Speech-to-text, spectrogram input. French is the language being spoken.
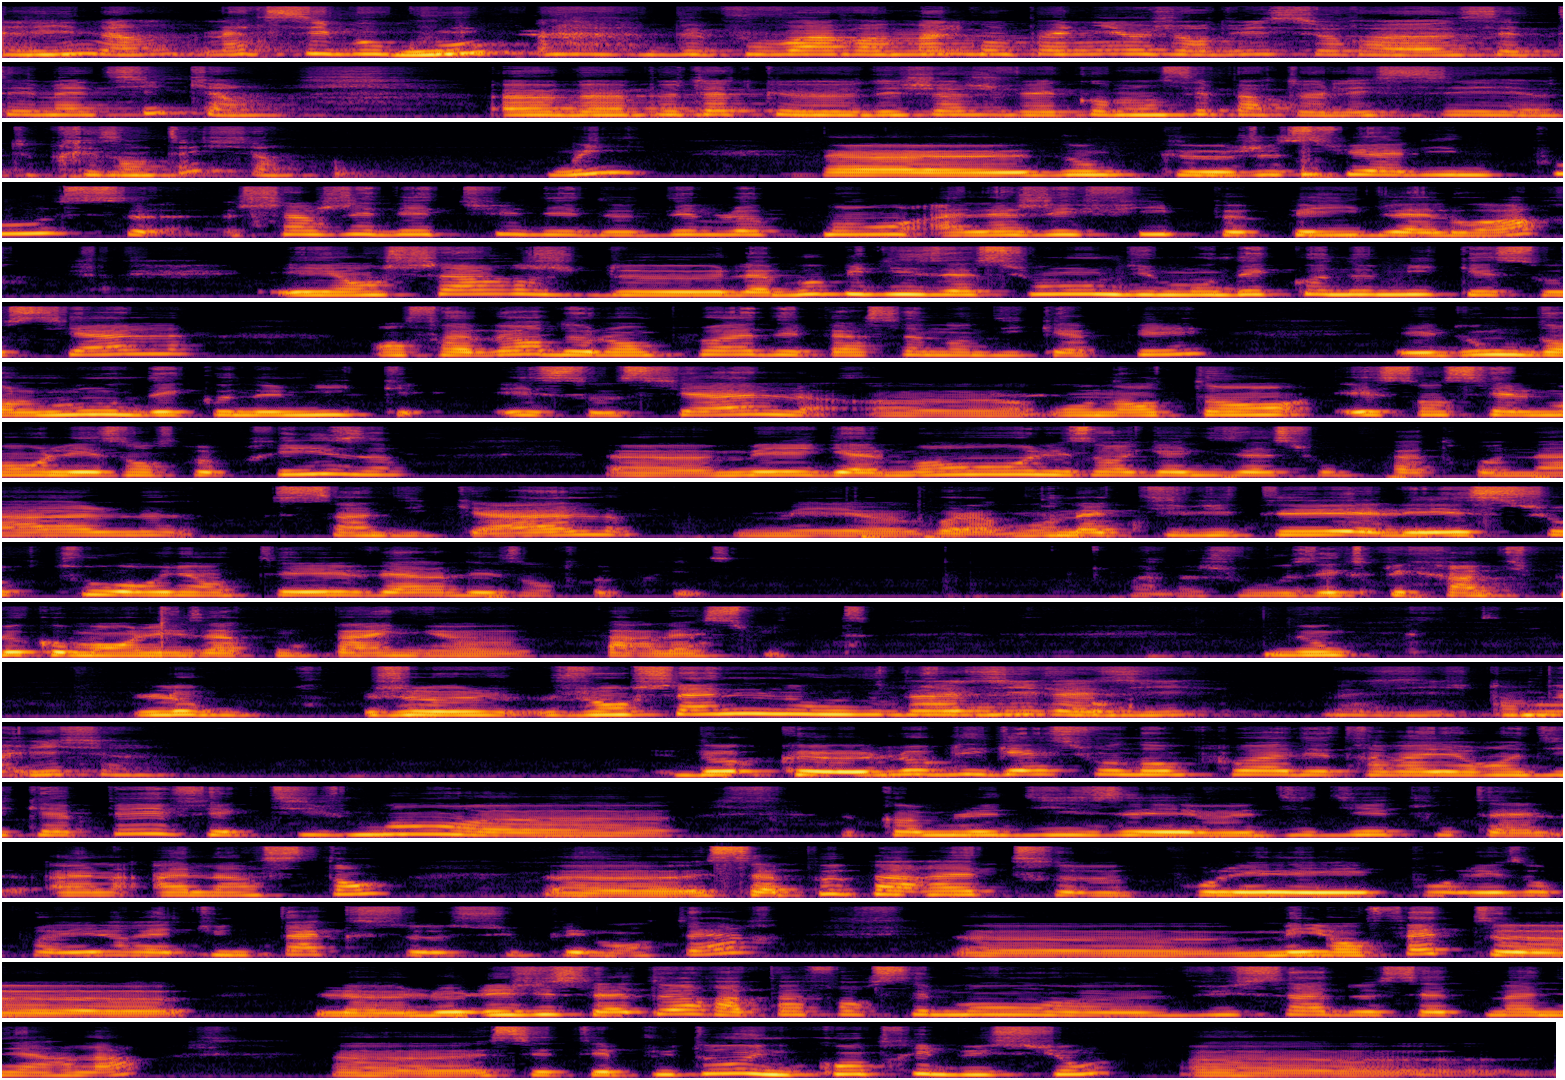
Aline, merci beaucoup de pouvoir m'accompagner aujourd'hui sur euh, cette thématique. Euh, bah, peut-être que déjà je vais commencer par te laisser euh, te présenter. Oui, donc je suis Aline Pousse, chargée d'études et de développement à l'AGFIP Pays de la Loire et en charge de la mobilisation du monde économique et social en faveur de l'emploi des personnes handicapées. Et donc dans le monde économique et social, on entend essentiellement les entreprises, euh, mais également les organisations patronales, syndicales. Mais euh, voilà, mon activité, elle est surtout orientée vers les entreprises. Voilà, je vous expliquerai un petit peu comment on les accompagne euh, par la suite. Donc, j'enchaîne ou Vas-y, vas-y, vas-y, je t'en prie. Donc, l'obligation d'emploi des travailleurs handicapés, effectivement, comme le disait Didier tout à l'instant, euh, ça peut paraître pour les pour les employeurs être une taxe supplémentaire, euh, mais en fait euh, le, le, législateur n'a pas forcément euh, vu ça de cette manière-là. Euh, c'était plutôt une contribution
